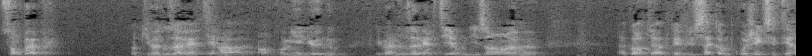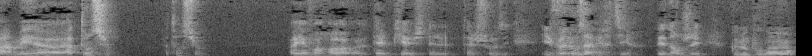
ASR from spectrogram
son peuple. Donc il va nous avertir en premier lieu, nous. Il va nous avertir en disant, euh, d'accord, tu as prévu ça comme projet, etc., mais euh, attention, attention va y avoir euh, tel piège, telle, telle chose. Il veut nous avertir des dangers que nous pouvons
